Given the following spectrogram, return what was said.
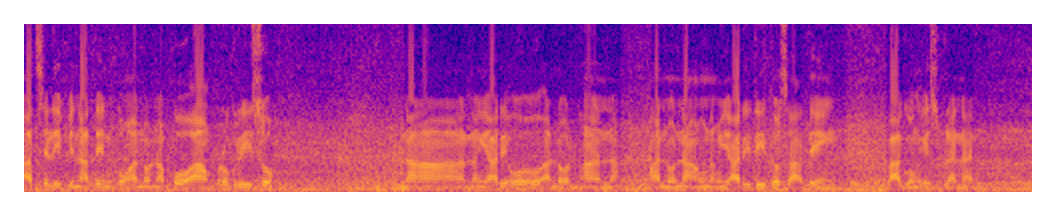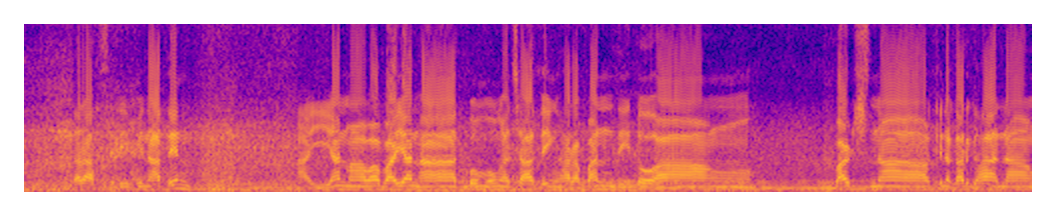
at silipin natin kung ano na po ang progreso na nangyari o ano na- ano na ang nangyari dito sa ating bagong esplanade. Tara, silipin natin. Ayan mga babayan at bumungad sa ating harapan dito ang barge na kinakargahan ng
